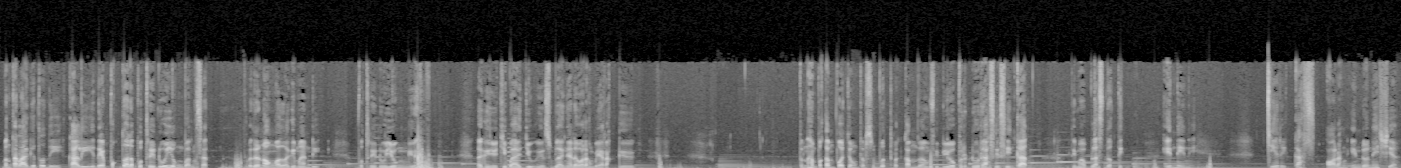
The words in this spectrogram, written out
Bentar lagi tuh di kali Depok tuh ada Putri Duyung bangsat. Tiba-tiba nongol lagi mandi. Putri Duyung gitu lagi nyuci baju gitu sebelahnya ada orang berak gitu. Penampakan pocong tersebut rekam dalam video berdurasi singkat 15 detik. Ini nih ciri khas orang Indonesia.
